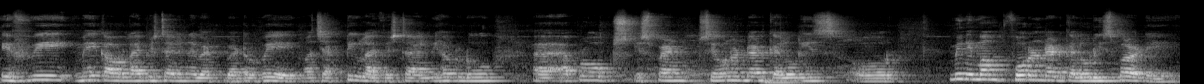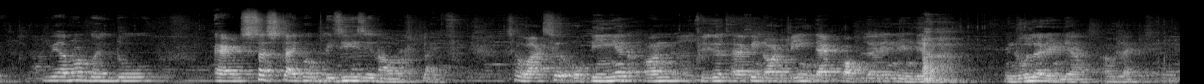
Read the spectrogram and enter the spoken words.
If we make our lifestyle in a better way, much active lifestyle, we have to do uh, approx spend 700 calories or minimum 400 calories per day. We are not going to add such type of disease in our life. So, what's your opinion on physiotherapy not being that popular in India, in rural India? I would like to say.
